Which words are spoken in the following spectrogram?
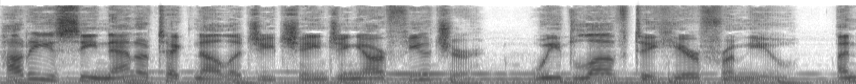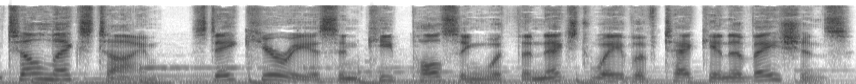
How do you see nanotechnology changing our future? We'd love to hear from you. Until next time, stay curious and keep pulsing with the next wave of tech innovations.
